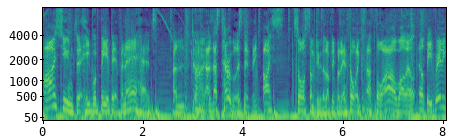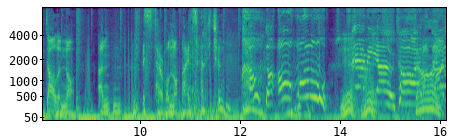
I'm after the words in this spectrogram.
I assumed that he would be a bit of an airhead, and uh, that's terrible, isn't it? But I s- saw somebody with a lovely body and thought, I thought, oh well, it'll, it'll be really dull and not, and this is terrible, not that intelligent. oh God! Oh oh! Yeah, Stereotype. Nice.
